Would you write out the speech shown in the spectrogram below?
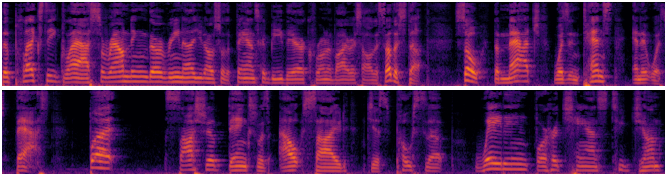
the plexiglass surrounding the arena, you know, so the fans could be there, coronavirus, all this other stuff. So the match was intense and it was fast. But Sasha Banks was outside, just posted up, waiting for her chance to jump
